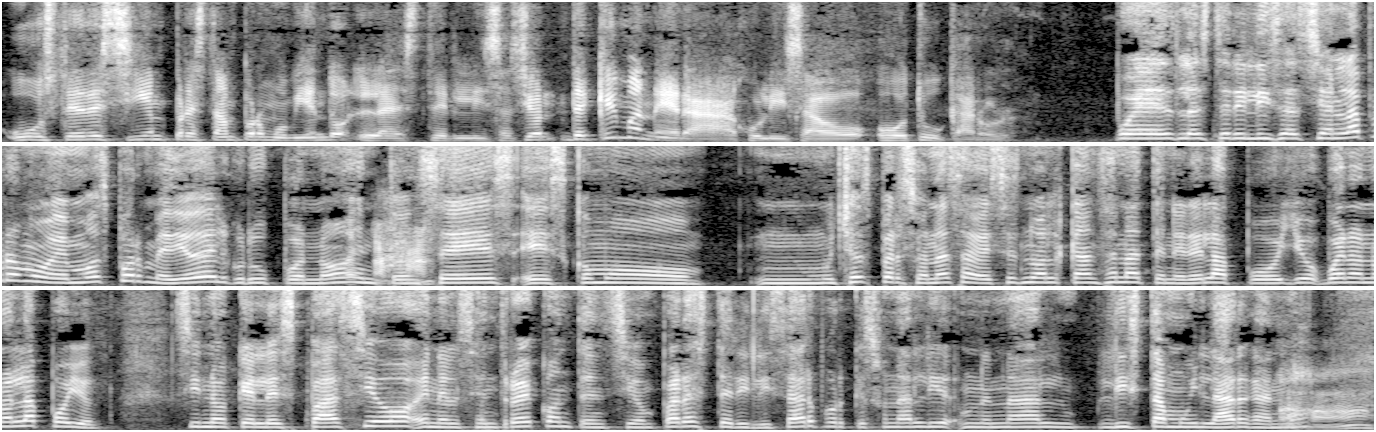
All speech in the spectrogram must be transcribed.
ustedes siempre están promoviendo la esterilización. ¿De qué manera, Julisa o, o tú, Carol? Pues la esterilización la promovemos por medio del grupo, ¿no? Entonces es como muchas personas a veces no alcanzan a tener el apoyo, bueno, no el apoyo, sino que el espacio en el centro de contención para esterilizar, porque es una, li- una lista muy larga, ¿no? Ajá.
